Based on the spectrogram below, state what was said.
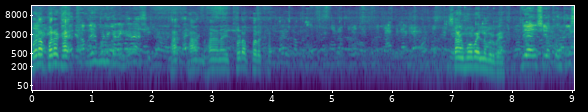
थोडा फरक आहे. हा हा हा नाही थोडा फरक आहे. सांग मोबाईल नंबर काय त्र्याऐंशी एकोणतीस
